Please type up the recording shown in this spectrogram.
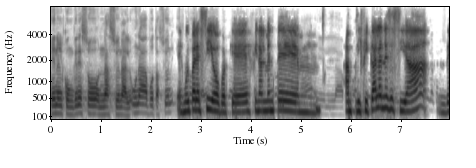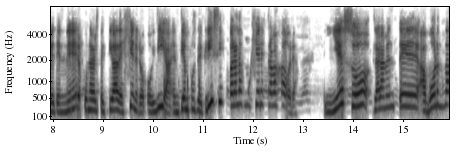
en el Congreso Nacional. Una votación... Es muy parecido porque es finalmente mm, amplificar la necesidad de tener una perspectiva de género hoy día, en tiempos de crisis, para las mujeres trabajadoras. Y eso claramente aborda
